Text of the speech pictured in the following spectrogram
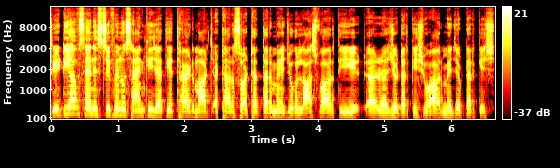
Treaty of San Stefano sign की जाती है थर्ड मार्च 1878 में, जो कि लास्ट वार थी रजियो टर्किश वार में, जब टर्किश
